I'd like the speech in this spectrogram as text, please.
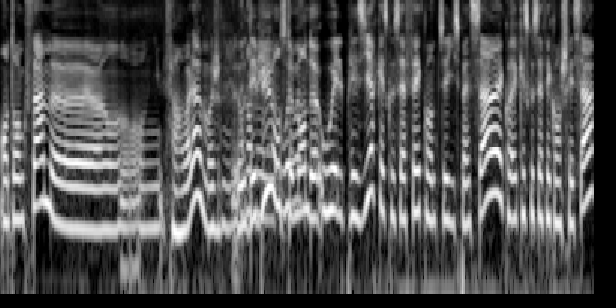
en tant que femme, euh, on- on- enfin voilà, moi, je- Ah au non, début, on se ouais, demande où est le plaisir, qu'est-ce que ça fait quand il se passe ça, qu'est-ce que ça fait quand je fais ça,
